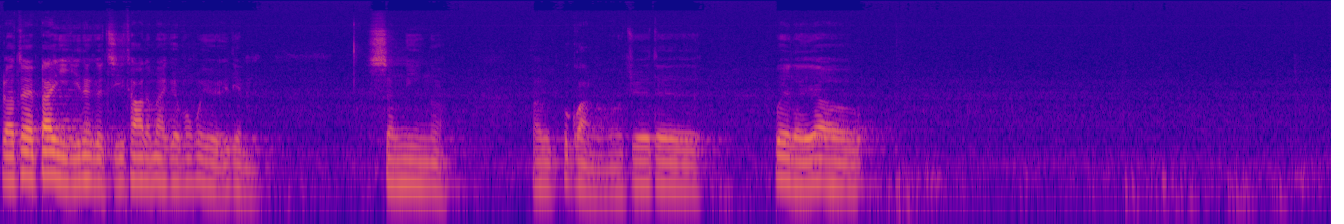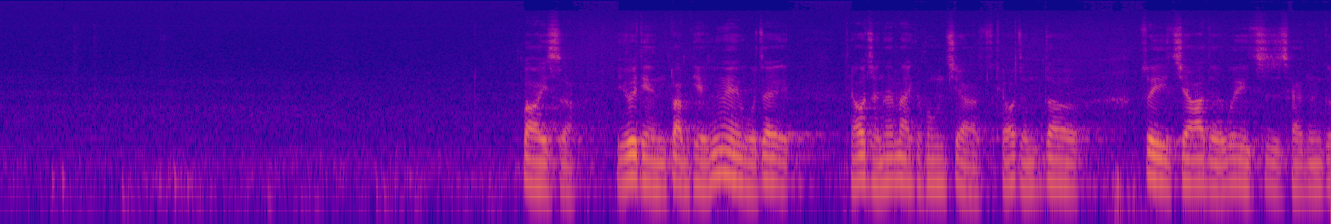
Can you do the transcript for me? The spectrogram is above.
不要再搬移那个吉他的麦克风，会有一点声音啊。呃，不管了，我觉得为了要。不好意思啊，有一点断片，因为我在调整那麦克风架，调整到最佳的位置才能够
